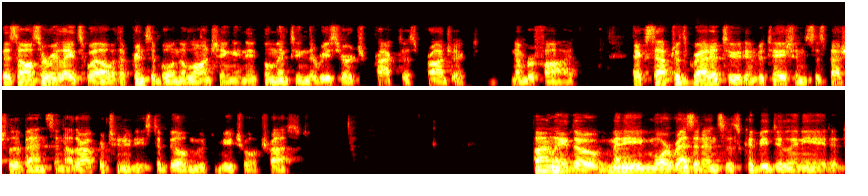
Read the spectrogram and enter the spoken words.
This also relates well with a principle in the launching and implementing the research practice project. Number five, accept with gratitude invitations to special events and other opportunities to build mutual trust. Finally, though many more residences could be delineated,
